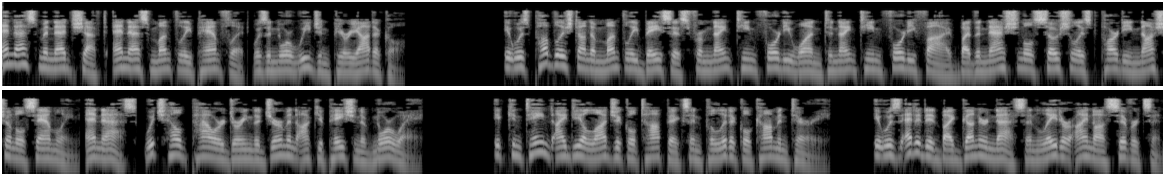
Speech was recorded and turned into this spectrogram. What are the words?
NS Manedskrift NS Monthly Pamphlet was a Norwegian periodical. It was published on a monthly basis from 1941 to 1945 by the National Socialist Party Nasjonal Samling (NS), which held power during the German occupation of Norway. It contained ideological topics and political commentary. It was edited by Gunnar Ness and later Einar Sivertsen.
